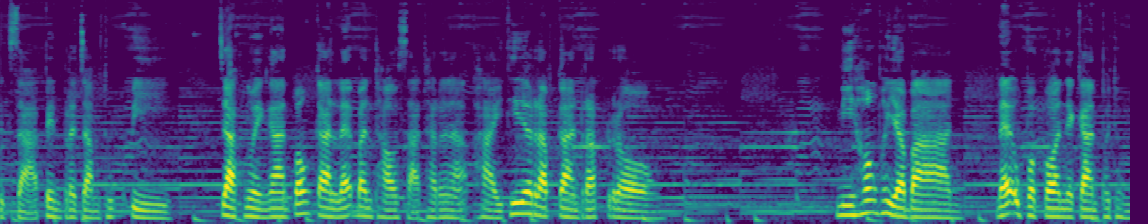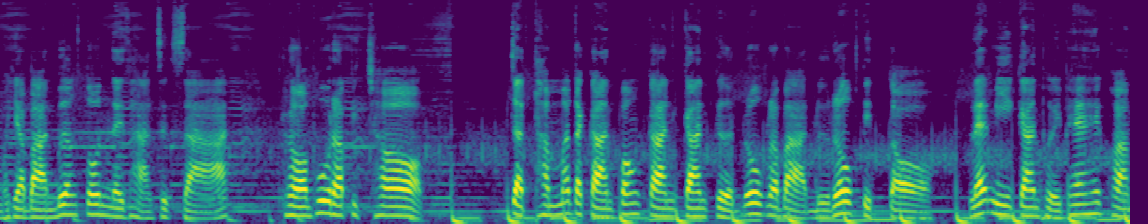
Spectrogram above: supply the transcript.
ศึกษาเป็นประจำทุกปี จากหน่วยงานป้องกันและบรรเทาสาธารณภัยที่ได้รับการรับรอง มีห้องพยาบาล และอุปกรณ์ในการปฐมพยาบาลเบื้องต้นในสถานศึกษา พร้อมผู้รับผิดชอบ จัดทำมาตรการป้องกันการเกิดโรคระบาดหรือโรคติดต่อ และมีการเผยแพร่ให้ความ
